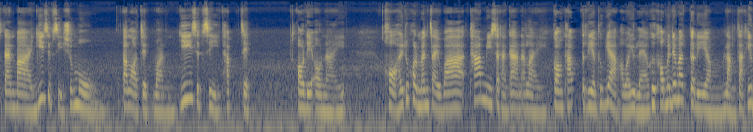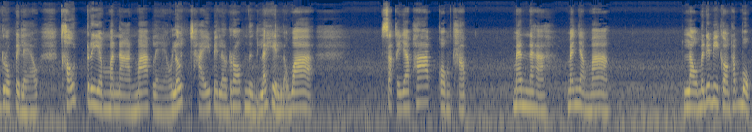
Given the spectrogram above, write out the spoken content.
สแตนบาย 24 ชั่วโมง ตลอด 7 วัน 24 ทับ 7 all day all night ขอให้ทุกคนมั่นใจว่าถ้ามีสถานการณ์อะไร กองทัพเตรียมทุกอย่างเอาไว้อยู่แล้ว คือเขาไม่ได้มาเตรียมหลังจากที่รบไปแล้ว เขาเตรียมมานานมากแล้ว แล้วใช้ไปแล้วรอบหนึ่งและเห็นแล้วว่า ศักยภาพกองทัพ แม่นนะคะ แม่นยำมาก เราไม่ได้มีกองทัพบบก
